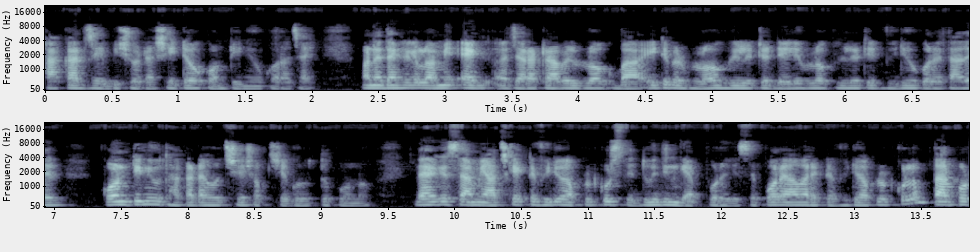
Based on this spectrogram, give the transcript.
থাকার যে বিষয়টা, সেটাও কন্টিনিউ করা যায়। মানে দেখা গেল আমি এক, যারা ট্রাভেল ব্লগ বা এই টাইপের blog related daily blog related video করে, তাদের কন্টিনিউ থাকাটা হচ্ছে সবচেয়ে গুরুত্বপূর্ণ। দেখা গেছে, আমি আজকে একটা ভিডিও আপলোড করছি, দুই দিন গ্যাপ পড়ে গেছে। পরে আবার একটা ভিডিও আপলোড করলাম, তারপর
